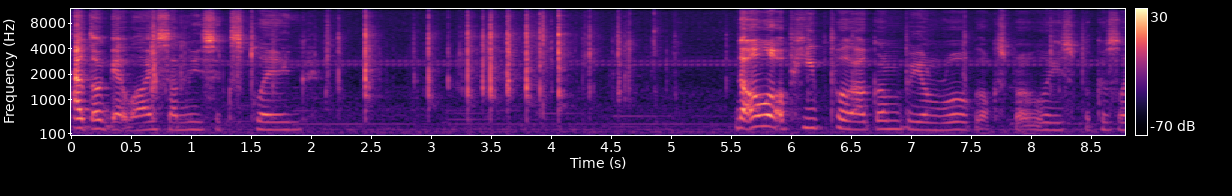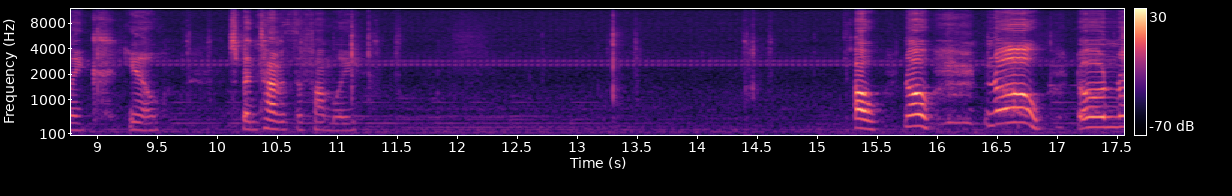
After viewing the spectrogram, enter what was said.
I don't get why sad music's playing. Not a lot of people are gonna be on Roblox probably because like, you know, spend time with the family. Oh, no, no, no, no,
